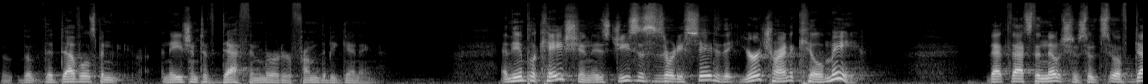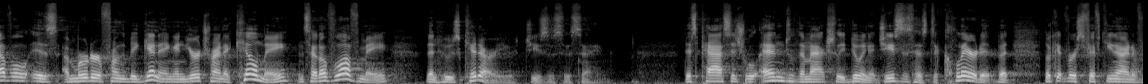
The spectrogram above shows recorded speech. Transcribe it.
The, the devil's been an agent of death and murder from the beginning. And the implication is Jesus has already stated that you're trying to kill me. That, that's the notion. So, so if devil is a murderer from the beginning and you're trying to kill me instead of love me, then whose kid are you? Jesus is saying. This passage will end with them actually doing it. Jesus has declared it, but look at verse 59 of,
